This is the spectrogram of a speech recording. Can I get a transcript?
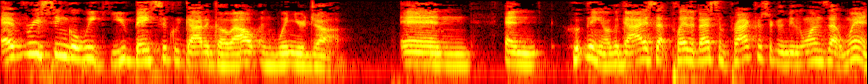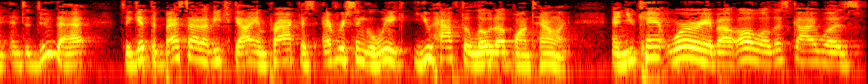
every single week you basically got to go out and win your job. And, and, you know, the guys that play the best in practice are going to be the ones that win. And to do that, to get the best out of each guy in practice every single week, you have to load up on talent. And you can't worry about, oh, well, this guy was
